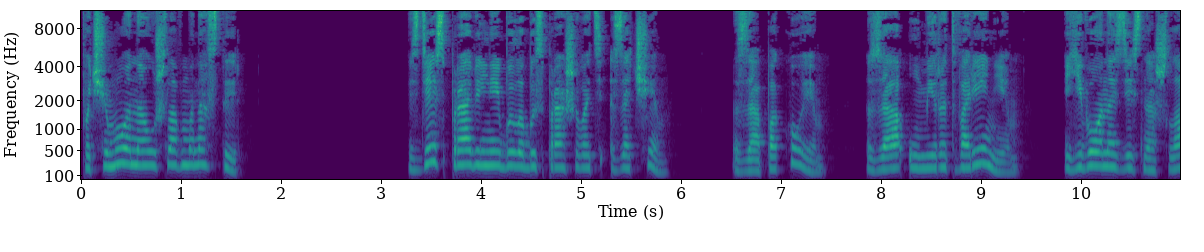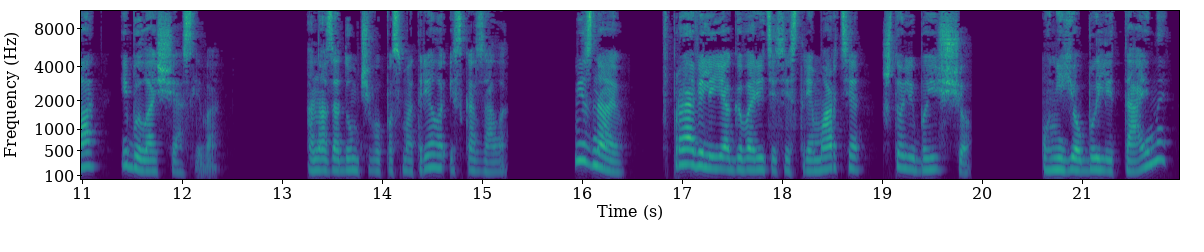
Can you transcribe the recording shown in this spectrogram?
«Почему она ушла в монастырь?» Здесь правильнее было бы спрашивать «зачем?» «За покоем», за умиротворением. Его она здесь нашла и была счастлива. Она задумчиво посмотрела и сказала, «Не знаю, вправе ли я говорить о сестре Марте что-либо еще. У нее были тайны?» –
